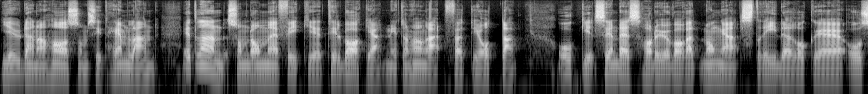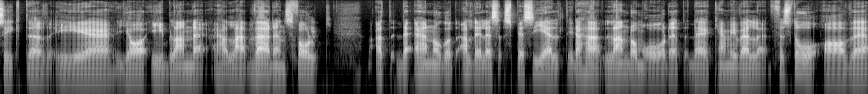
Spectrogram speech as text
judarna har som sitt hemland, ett land som de fick tillbaka 1948. Och sen dess har det ju varit många strider och eh, åsikter i, eh, ja, ibland alla världens folk. Att det är något alldeles speciellt i det här landområdet, det kan vi väl förstå av eh,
